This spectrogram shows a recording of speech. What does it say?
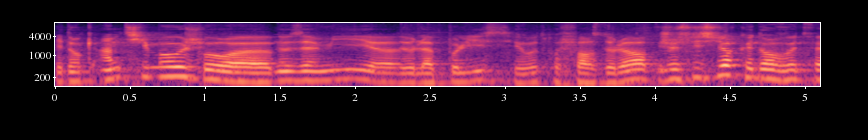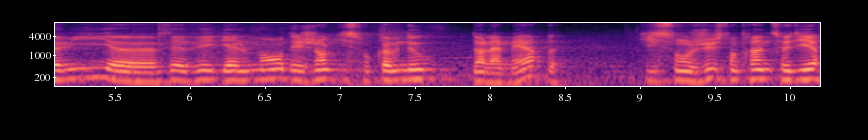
Et donc un petit mot pour euh, nos amis de la police et autres forces de l'ordre. Je suis sûr que dans votre famille vous avez également des gens qui sont comme nous dans la merde, qui sont juste en train de se dire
